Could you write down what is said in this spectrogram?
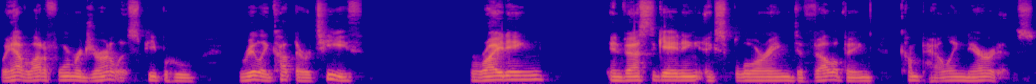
we have a lot of former journalists, people who really cut their teeth writing, investigating, exploring, developing compelling narratives.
